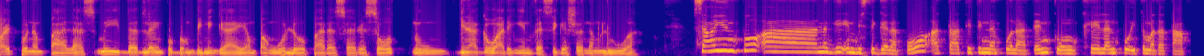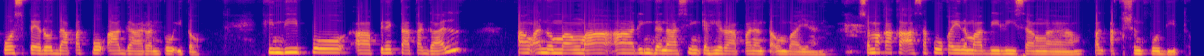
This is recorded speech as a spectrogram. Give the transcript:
part po ng Palas, may deadline po bang binigay ang Pangulo para sa result nung ginagawa ring investigation ng LUWA? Sa ngayon po, ah, nag-iimbestiga na po at ah, titingnan po natin kung kailan po ito matatapos pero dapat po agaran po ito. Hindi po ah, pinagtatagal ang anumang maaaring danasing kahirapan ng taong bayan. So makakaasa po kayo ng mabilisang ah, pag-action po dito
